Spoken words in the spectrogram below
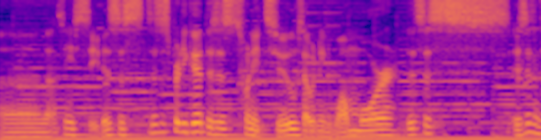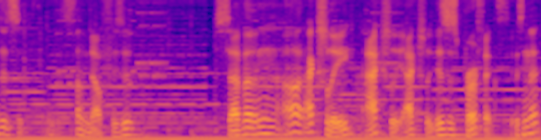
Uh, let me see. This is this is pretty good. This is 22, so I would need one more. This is isn't this? It's not enough, is it? Seven. Oh, actually, actually, actually, this is perfect, isn't it?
